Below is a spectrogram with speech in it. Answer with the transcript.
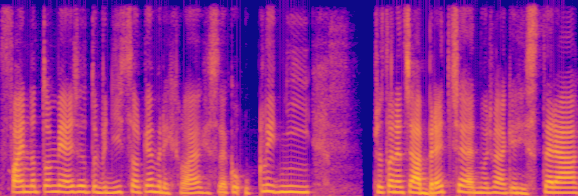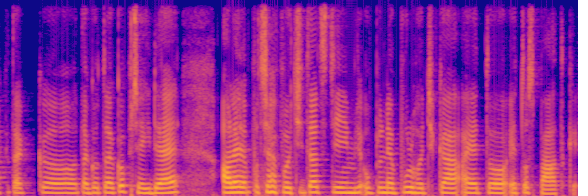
fajn na tom je, že to vidíš celkem rychle, že se jako uklidní, přestane třeba brečet, možná nějaký hysterák, tak, eh, tak ho to jako přejde, ale je potřeba počítat s tím, že úplně půl hoďka a je to, je to zpátky.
